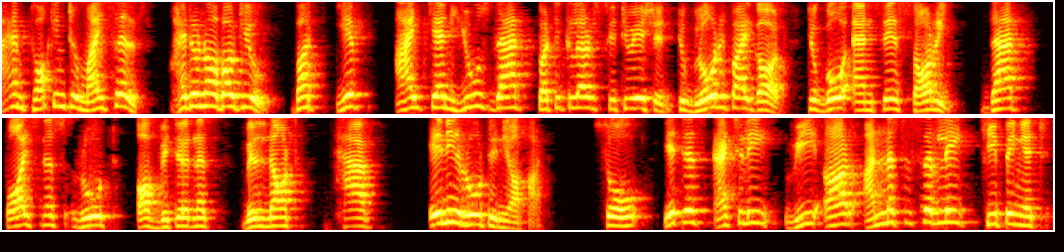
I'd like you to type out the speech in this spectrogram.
I am talking to myself. I don't know about you, but if I can use that particular situation to glorify God, to go and say sorry, that poisonous root of bitterness will not have any root in your heart. So it is actually, we are unnecessarily keeping it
